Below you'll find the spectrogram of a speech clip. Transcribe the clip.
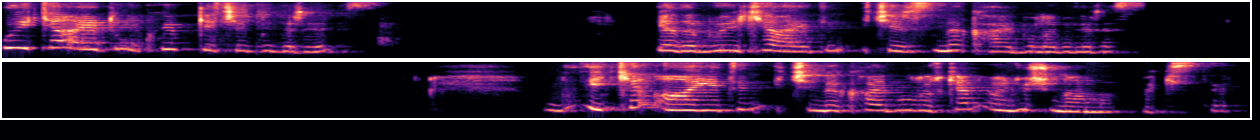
Bu iki ayeti okuyup geçebiliriz. Ya da bu iki ayetin içerisinde kaybolabiliriz. Bu iki ayetin içinde kaybolurken önce şunu anlatmak isterim.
